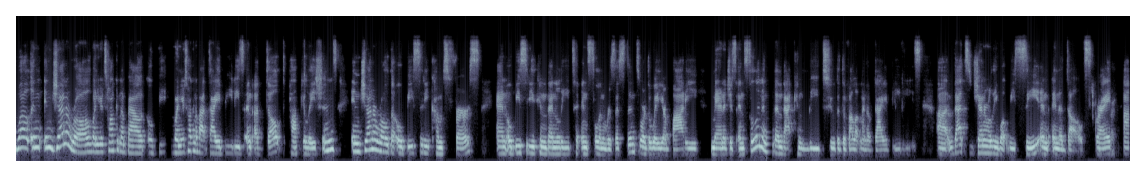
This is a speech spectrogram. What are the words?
Well, in, in general, when you're talking about obe- when you're talking about diabetes in adult populations, in general, the obesity comes first, and obesity can then lead to insulin resistance or the way your body manages insulin, and then that can lead to the development of diabetes. Uh, that's generally what we see in, in adults, right? Um,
